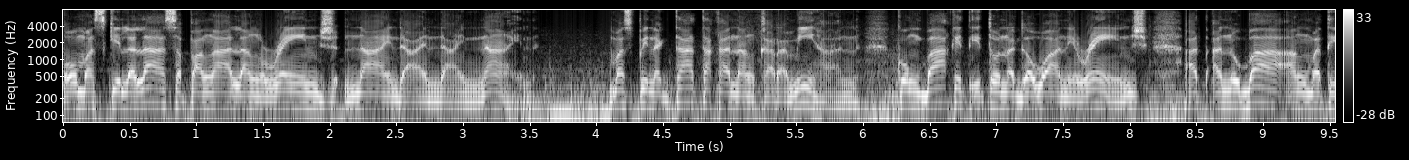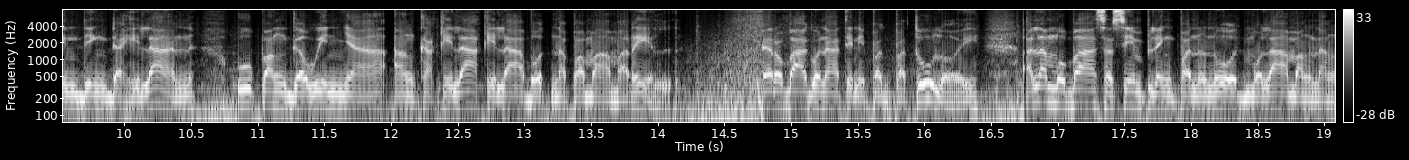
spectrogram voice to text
o mas kilala sa pangalang Range 9999. Mas pinagtataka ng karamihan kung bakit ito nagawa ni Range at ano ba ang matinding dahilan upang gawin niya ang kakilakilabot na pamamaril. Pero bago natin ipagpatuloy, alam mo ba sa simpleng panunood mo lamang ng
